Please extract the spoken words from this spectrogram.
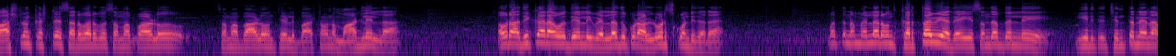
ಭಾಷಣಕ್ಕಷ್ಟೇ ಸರ್ವರಿಗೂ ಸಮಪಾಳು, ಸಮಬಾಳು ಅಂತೇಳಿ ಭಾಷಣವನ್ನು ಮಾಡಲಿಲ್ಲ. ಅವರ ಅಧಿಕಾರ ಅವಧಿಯಲ್ಲಿ ಇವೆಲ್ಲದೂ ಕೂಡ ಅಳವಡಿಸ್ಕೊಂಡಿದ್ದಾರೆ. ಮತ್ತು ನಮ್ಮೆಲ್ಲರ ಒಂದು ಕರ್ತವ್ಯ ಇದೆ ಈ ಸಂದರ್ಭದಲ್ಲಿ ಈ ರೀತಿ ಚಿಂತನೆಯನ್ನು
